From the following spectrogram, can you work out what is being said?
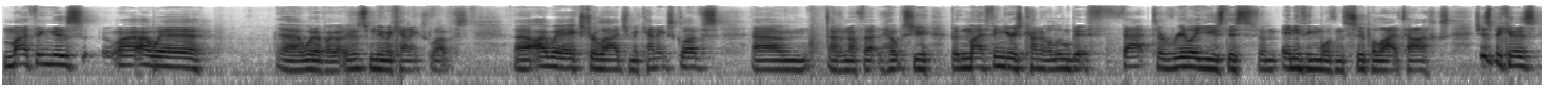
My fingers, I wear uh, what have I got? There's some new mechanics gloves. Uh, I wear extra large mechanics gloves. Um, I don't know if that helps you, but my finger is kind of a little bit fat to really use this for anything more than super light tasks, just because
